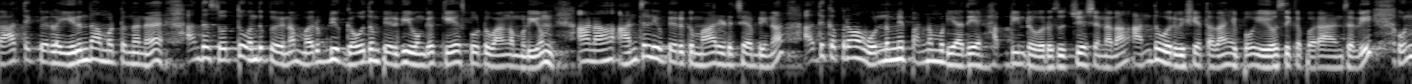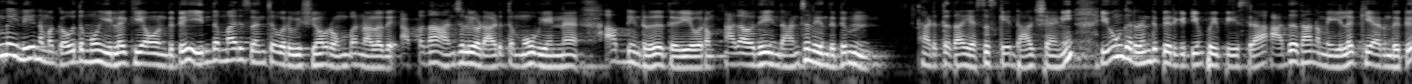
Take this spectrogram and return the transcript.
கார்த்திக் பேரில் இருந்தால் மட்டும்தானே அந்த சொத்து வந்து பார்த்தீங்கன்னா மறுபடியும் கௌதம் பேருக்கு இவங்க கேஸ் போட்டு வாங்க முடியும். ஆனால் அஞ்சலி பேருக்கு மாறிடுச்சு அப்படின்னா அதுக்கப்புறம் ஒன்றுமே பண்ண முடியாதே அப்படின்ற ஒரு சுச்சுவேஷனை தான் அந்த ஒரு விஷயத்தை தான் இப்போது யோசிக்க போகிறா அஞ்சலி. உண்மையிலேயே நம்ம கௌதமும் இலக்கியம் வந்துட்டு இந்த மாதிரி செஞ்ச ஒரு விஷயம் ரொம்ப நல்லது. அப்போ தான் அஞ்சலியோட அடுத்த மூவ் என்ன அப்படின்றது தெரிய வரும். அதாவது இந்த அஞ்சலி வந்துட்டு அடுத்ததாக எஸ்எஸ்கே தாக்ஷாயணி. இவங்க ரெண்டு பேர்கிட்டையும் போய் பேசுகிறா அதை தான் நம்ம இலக்கியாக இருந்துட்டு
